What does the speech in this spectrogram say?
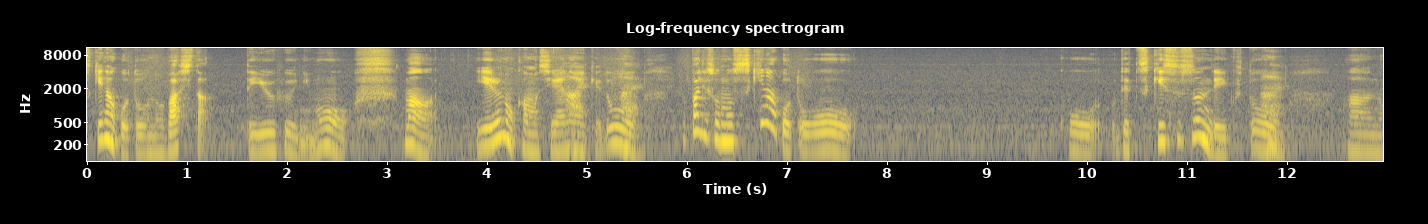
好きなことを伸ばしたっていうふうにもまあ言えるのかもしれないけど、はい。はい、やっぱりその好きなことをこうで突き進んでいくと、はい、あの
